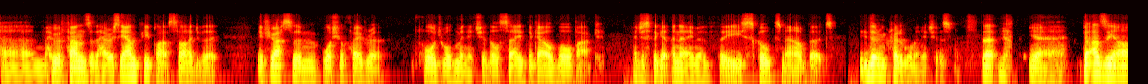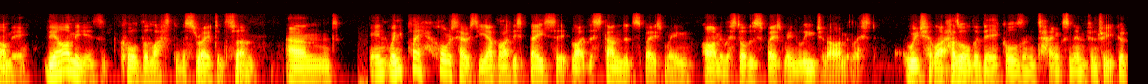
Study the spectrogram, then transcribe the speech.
um, who are fans of the heresy and people outside of it, if you ask them what's your favourite Forge World miniature, they'll say the Gal Vorbak. I just forget the name of the sculpt now, but they're incredible miniatures. But No. yeah, but as the army, the army is called the Last of the Serrated Sun, and in when you play Horus Heresy, you have like this basic, like the standard Space Marine army list or the Space Marine Legion army list, which like has all the vehicles and tanks and infantry you could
